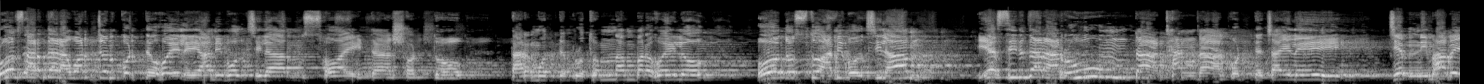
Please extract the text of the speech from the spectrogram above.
রোজার দ্বারা অর্জন করতে হইলে আমি বলছিলাম ছয়টা শর্ত। তার মধ্যে প্রথম নাম্বার হইল ও দোস্ত, আমি বলছিলাম এসির দ্বারা রুমটা ঠান্ডা করতে চাইলে যেমনি ভাবে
